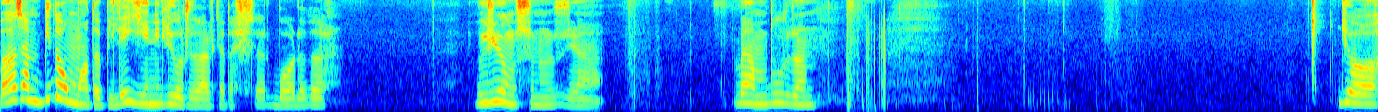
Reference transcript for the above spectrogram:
Bazen bir donmada bile yeniliyoruz arkadaşlar bu arada. Biliyor musunuz ya? Ben buradan ya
